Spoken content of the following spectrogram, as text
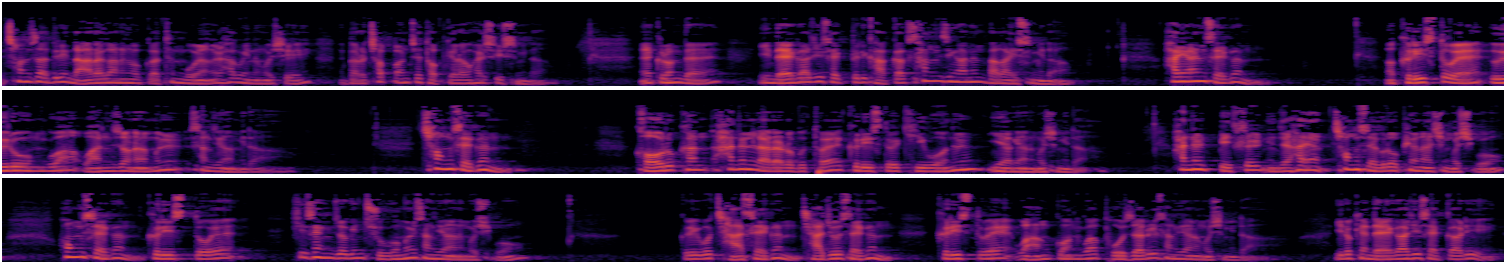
천사들이 날아가는 것 같은 모양을 하고 있는 것이 바로 첫 번째 덮개라고 할 수 있습니다. 그런데 이 네 가지 색들이 각각 상징하는 바가 있습니다. 하얀색은 어, 그리스도의 의로움과 완전함을 상징합니다. 청색은 거룩한 하늘나라로부터의 그리스도의 기원을 이야기하는 것입니다. 하늘빛을 이제 하얀 청색으로 표현하신 것이고, 홍색은 그리스도의 희생적인 죽음을 상징하는 것이고, 그리고 자색은, 자주색은 그리스도의 왕권과 보좌를 상징하는 것입니다. 이렇게 네 가지 색깔이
